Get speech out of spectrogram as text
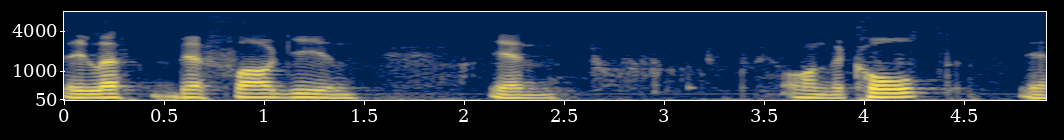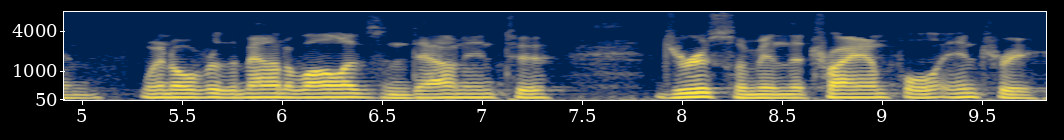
they left Bethphage and and on the colt and went over the Mount of Olives and down into Jerusalem in the triumphal entry.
